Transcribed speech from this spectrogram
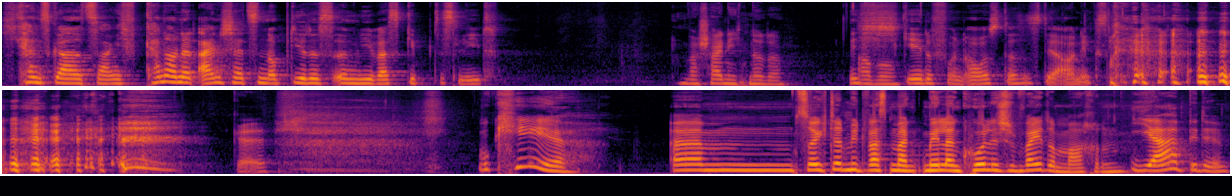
ich kann es gar nicht sagen. Ich kann auch nicht einschätzen, ob dir das irgendwie was gibt, das Lied. Wahrscheinlich nicht. Ich Aber- gehe davon aus, dass es dir auch nichts gibt. Geil. Okay. Ähm, soll ich dann mit was Melancholischem weitermachen? ja, bitte.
